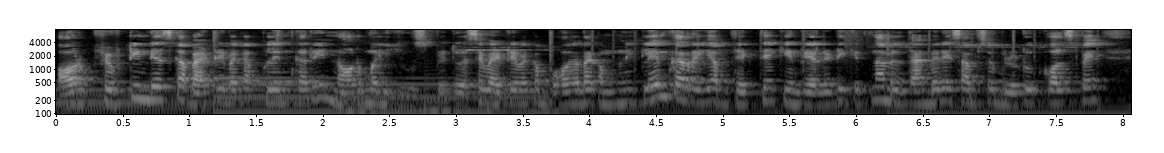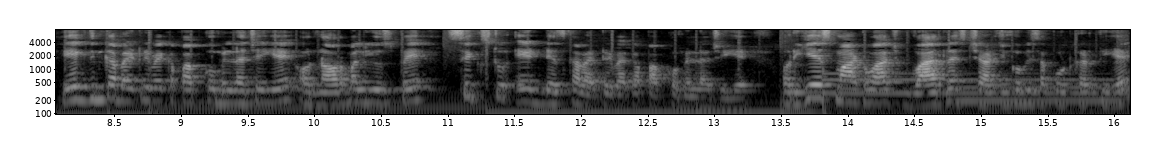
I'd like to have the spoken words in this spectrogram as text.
और फिफ्टीन डेज़ का बैटरी बैकअप क्लेम कर रही है नॉर्मल यूज़ पे। तो ऐसे बैटरी बैकअप बहुत ज़्यादा कंपनी क्लेम कर रही है। अब देखते हैं कि इन रियलिटी कितना मिलता है। मेरे हिसाब से ब्लूटूथ कॉल्स पे एक दिन का बैटरी बैकअप आपको मिलना चाहिए, और नॉर्मल यूज़ पे सिक्स टू एट डेज़ का बैटरी बैकअप आपको मिलना चाहिए। और ये स्मार्ट वॉच वायरलेस चार्जिंग को भी सपोर्ट करती है।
